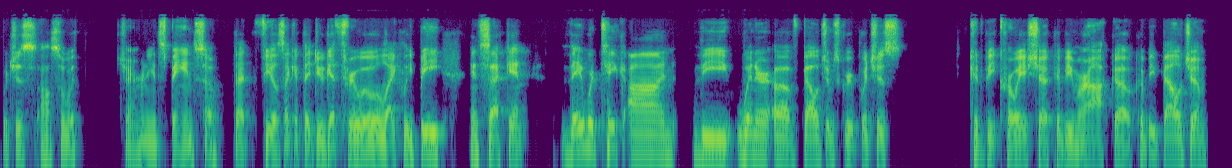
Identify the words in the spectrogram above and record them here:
which is also with Germany and Spain. So that feels like if they do get through, it will likely be in second. They would take on the winner of Belgium's group, which is could be Croatia, could be Morocco, could be Belgium.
